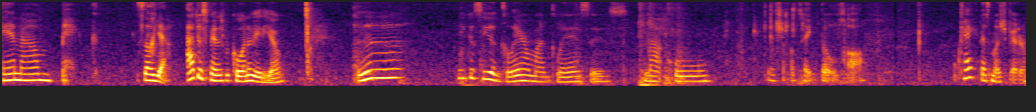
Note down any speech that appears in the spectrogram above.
and I'm back. So yeah, I just finished recording a video. Uh, you can see a glare on my glasses. Not cool. Guess I'll take those off. Okay, that's much better.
